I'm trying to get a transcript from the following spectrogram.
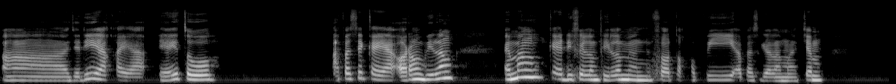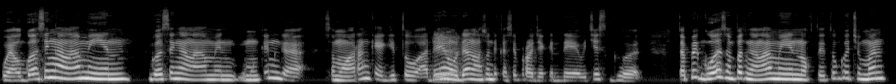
Eh, jadi ya kayak ya itu apa sih kayak orang bilang emang kayak di film-film yang fotokopi apa segala macam. Well, gue sih ngalamin, gue sih ngalamin. Mungkin nggak semua orang kayak gitu. Ada yang Iya. udah langsung dikasih project gede, which is good. Tapi gue sempet ngalamin waktu itu gue cuman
